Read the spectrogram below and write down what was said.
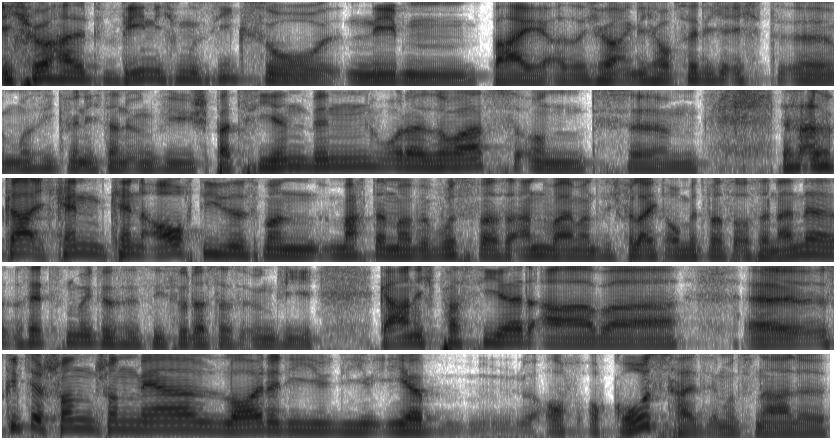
ich höre halt wenig Musik so nebenbei. Also ich höre eigentlich hauptsächlich echt äh, Musik, wenn ich dann irgendwie spazieren bin oder sowas. Und ähm, das ist also klar, ich kenne kenn auch dieses, man macht dann mal bewusst was an, weil man sich vielleicht auch mit was auseinandersetzen möchte. Es ist nicht so, dass das irgendwie gar nicht passiert, aber äh, es gibt ja schon, schon mehr Leute, die, die eher auch, auch großteils emotionale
